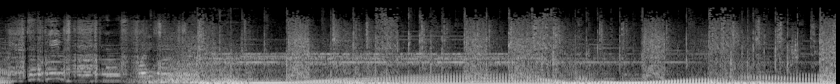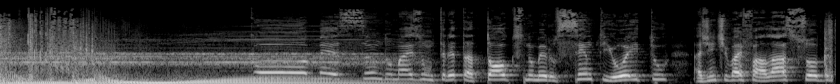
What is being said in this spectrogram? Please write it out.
Começando mais um Treta Talks número 108, a gente vai falar sobre.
